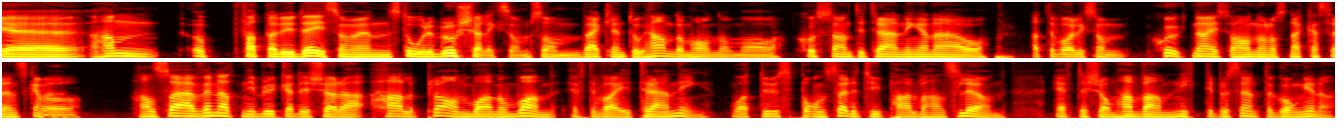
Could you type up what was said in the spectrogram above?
eh, han uppfattade ju dig som en storebrorsa liksom, som verkligen tog hand om honom och skjutsade han till träningarna och att det var liksom sjukt nice att ha någon att snacka svenska med. Ja. Han sa även att ni brukade köra halvplan one-on-one efter varje träning och att du sponsrade typ halva hans lön eftersom han vann 90% av gångerna.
